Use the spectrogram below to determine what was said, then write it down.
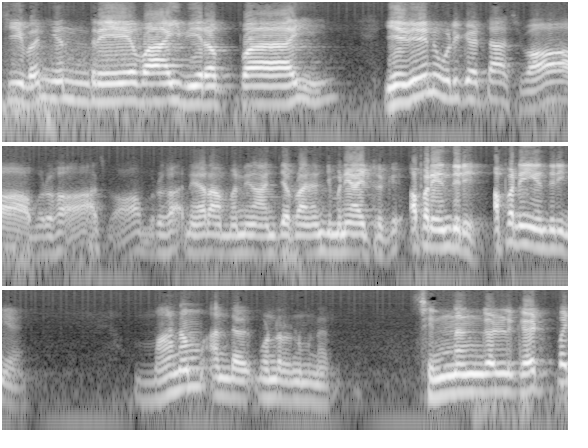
சிவன் என்றே வாய் திறப்பாய். ஏதேன்னு ஒளி கேட்டா சிவா முருகா சிவா முருகா நேரம் மணி அஞ்சு அஞ்சு மணி ஆயிட்டு இருக்கு அப்புறம் எந்திரி. அப்ப நீங்க எந்திரிங்க. மனம் அந்த ஒன்று சின்னங்கள் கேட்ப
